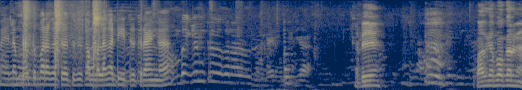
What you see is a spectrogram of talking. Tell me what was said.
மேலே மூட்டு மரம் கட்டுறதுக்கு கம்பெல்லாம் கட்டிக்கிட்டு இருக்கிறாங்க. அப்படியே. பாதுகாப்பாக உட்காருங்க.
